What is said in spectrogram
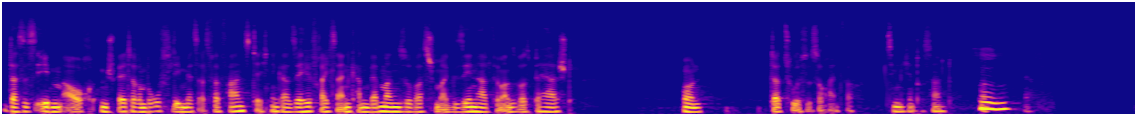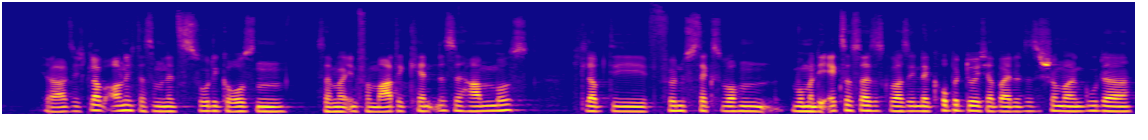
dass es eben auch im späteren Berufsleben jetzt als Verfahrenstechniker sehr hilfreich sein kann, wenn man sowas schon mal gesehen hat, wenn man sowas beherrscht. Und dazu ist es auch einfach ziemlich interessant. Mhm. Ja. ja, also ich glaube auch nicht, dass man jetzt so die großen, sag mal, Informatikkenntnisse haben muss. Ich glaube, die fünf, sechs Wochen, wo man die Exercises quasi in der Gruppe durcharbeitet, das ist schon mal ein guter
